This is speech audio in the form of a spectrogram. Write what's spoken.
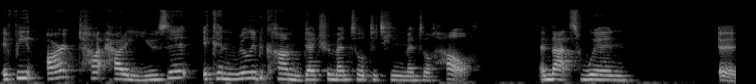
if we aren't taught how to use it, it can really become detrimental to teen mental health. And that's when uh,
